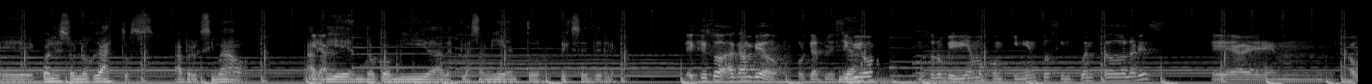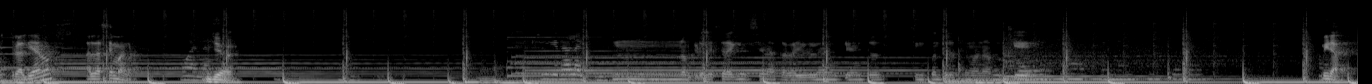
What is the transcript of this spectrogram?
Eh, ¿Cuáles son los gastos aproximados? Mira. Arriendo, comida, desplazamiento, etcétera. Es que eso ha cambiado, porque al principio nosotros vivíamos con 550 dólares eh, australianos a la semana. Ya. creo que era la. Mm, no creo que sea la quincena hasta acá, yo creo que eran 550 a la semana. Porque, mira,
